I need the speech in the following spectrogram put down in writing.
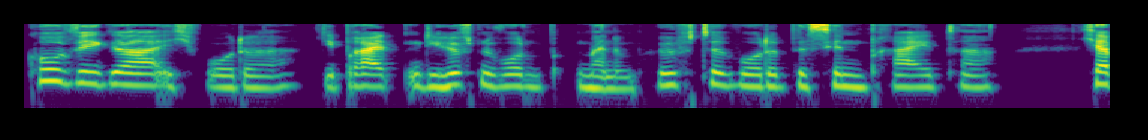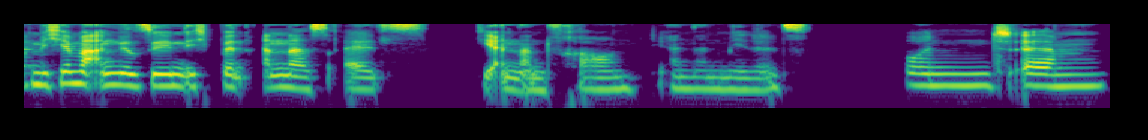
kurviger, ich wurde, die Breiten, die Hüften wurden, meine Hüfte wurde ein bisschen breiter. Ich habe mich immer angesehen, ich bin anders als die anderen Frauen, die anderen Mädels. Und ähm,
